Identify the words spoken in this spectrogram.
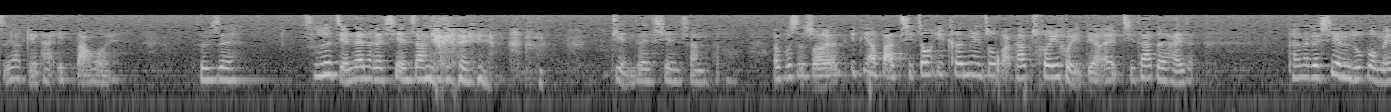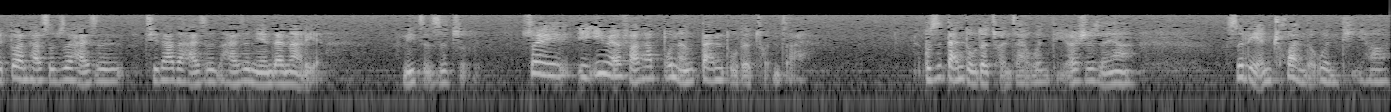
只要给它一刀，誒，是不是？是不是剪在那个线上就可以了？剪在线上头。而不是说一定要把其中一颗念珠把它摧毁掉，哎，其他的还是，它那个线如果没断，它是不是还是其他的还是还是粘在那里？你只是主，所以以因缘法它不能单独的存在，不是单独的存在问题，而是怎样？是连串的问题哈。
